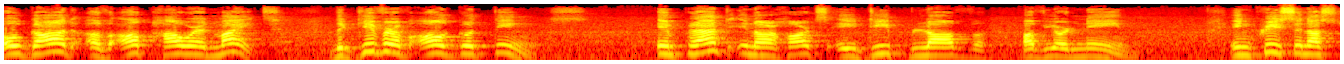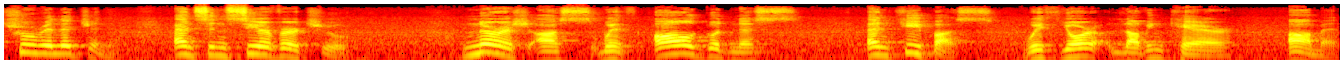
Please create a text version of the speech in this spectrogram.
O God of all power and might, the giver of all good things, implant in our hearts a deep love of your name. Increase in us true religion and sincere virtue nourish us with all goodness, and keep us with your loving care. Amen.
